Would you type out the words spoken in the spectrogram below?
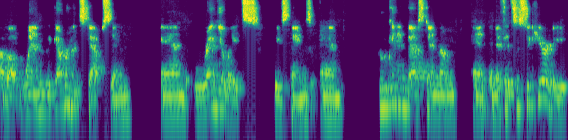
about when the government steps in and regulates these things and who can invest in them. And, and if it's a security,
